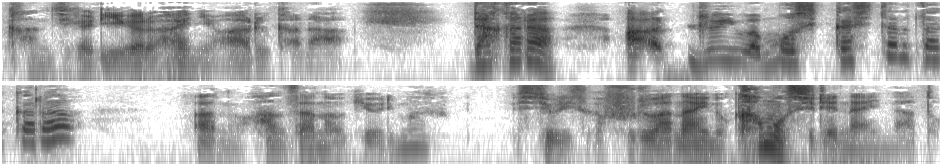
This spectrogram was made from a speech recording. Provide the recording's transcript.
感じがリーガルハイにはあるから、だから、あ、ルイはもしかしたらだから、あの、半沢直樹よりも視聴率が振るわないのかもしれないなと。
